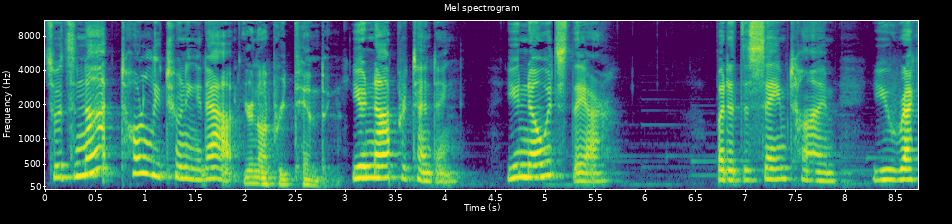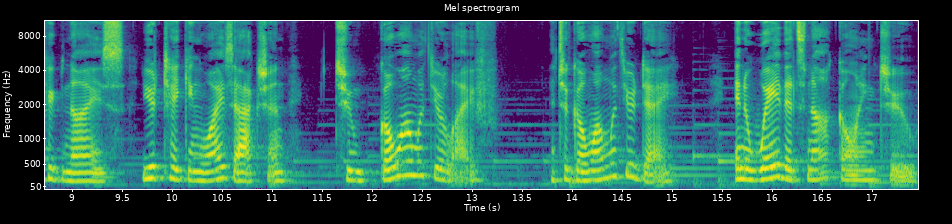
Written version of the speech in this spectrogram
So it's not totally tuning it out. You're not pretending. You're not pretending. You know it's there. But at the same time, you recognize you're taking wise action to go on with your life and to go on with your day in a way that's not going to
